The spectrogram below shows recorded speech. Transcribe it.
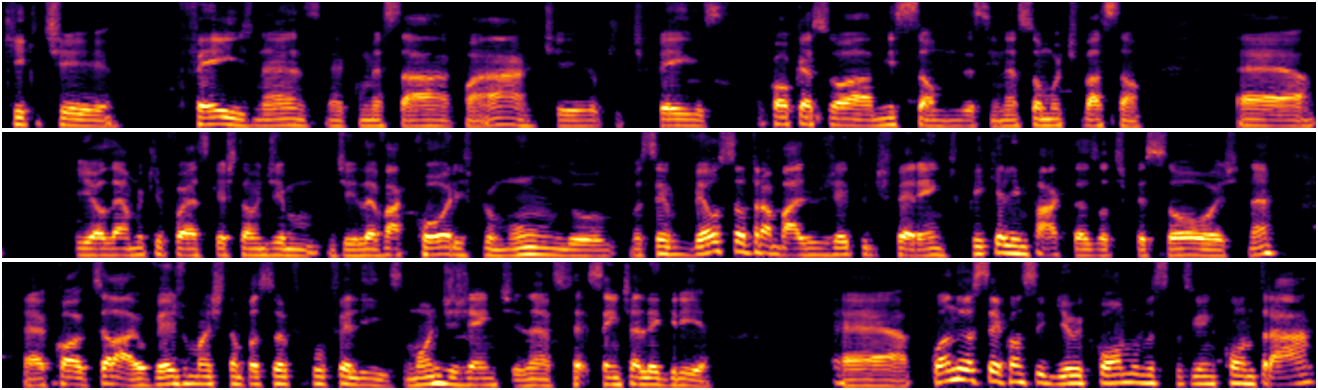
que que te fez, né, é, começar com a arte, o que te fez, qual que é a sua missão, assim, né, sua motivação. É, e eu lembro que foi essa questão de, de levar cores para o mundo. Você vê o seu trabalho de um jeito diferente, o que, que ele impacta as outras pessoas, né? É, qual, sei lá, eu vejo uma estampa sua e fico feliz. Um monte de gente, né? Sente alegria. É, quando você conseguiu e como você conseguiu encontrar,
